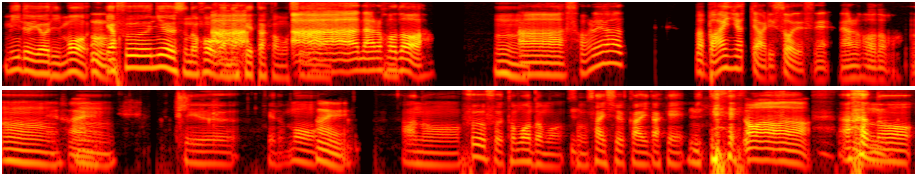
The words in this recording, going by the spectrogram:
見るよりも、うんヤフーニュースの方が泣けたかもしれなああ、なるほど。い。うんああ、それは、まあ、場合によってはありそうですね。なるほど。うん、はいうんっていうけども、はい。あの夫婦ともどもうんその最終回だけ見て、あ あの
